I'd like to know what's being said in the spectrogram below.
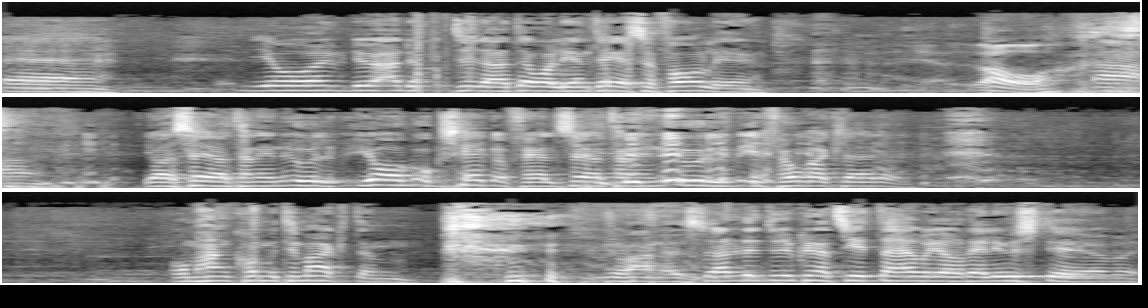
Eh, jo, du, du antyder att Ohly inte är så farlig. Ja. Ah, jag säger att han är en ulv. Jag och Segerfeldt säger att han är en ulv i fårakläder. Om han kommer till makten Johannes, så hade du kunnat sitta här och göra dig lustig över...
